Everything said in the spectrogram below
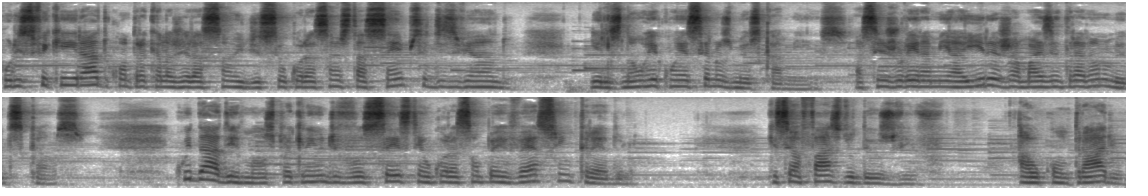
Por isso fiquei irado contra aquela geração e disse: Seu coração está sempre se desviando, e eles não reconheceram os meus caminhos. Assim jurei na minha ira, jamais entrarão no meu descanso. Cuidado, irmãos, para que nenhum de vocês tenha um coração perverso e incrédulo, que se afaste do Deus vivo. Ao contrário,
